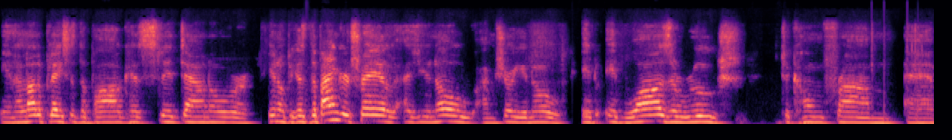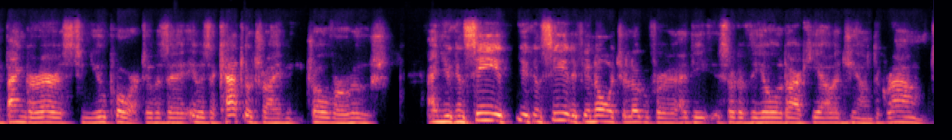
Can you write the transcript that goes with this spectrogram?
In a lot of places, the bog has slid down over you know because the Bangor Trail, as you know, I'm sure you know, it it was a route to come from uh, Bangor Erris to Newport. It was a it was a cattle driving drover route and you can see it, you can see it if you know what you're looking for at the sort of the old archaeology on the ground.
